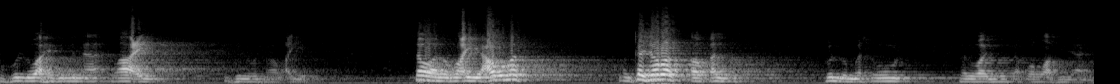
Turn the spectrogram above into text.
وكل واحد منا راعي وكل مثل رعية سواء الرعية عظمت وانتشرت أو قلت كل مسؤول فالواجب تقوى الله في ذلك.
